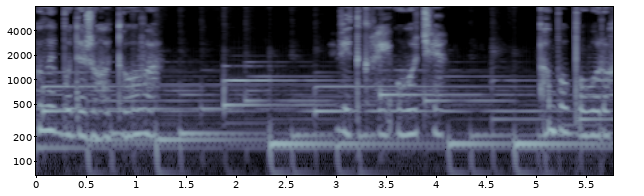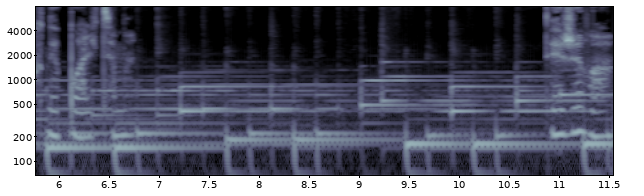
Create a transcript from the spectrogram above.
Коли будеш готова, відкрий очі або поворухни пальцями. Ти жива,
